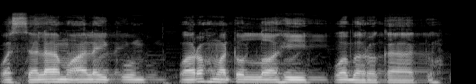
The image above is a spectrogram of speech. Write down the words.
Wassalamu alaikum warahmatullahi wabarakatuh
